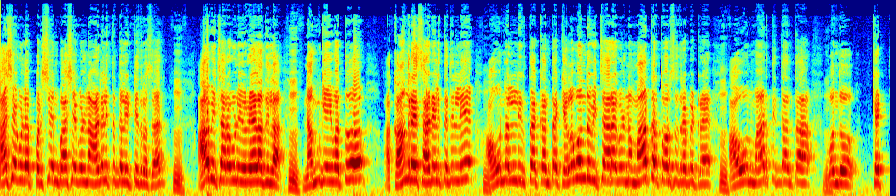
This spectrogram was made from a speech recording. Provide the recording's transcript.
ಭಾಷೆಗಳ ಪರ್ಷಿಯನ್ ಭಾಷೆಗಳನ್ನ ಆಡಳಿತದಲ್ಲಿ ಇಟ್ಟಿದ್ರು ಸರ್ ಆ ವಿಚಾರಗಳು ಇವ್ರು ಹೇಳೋದಿಲ್ಲ. ನಮ್ಗೆ ಇವತ್ತು ಕಾಂಗ್ರೆಸ್ ಆಡಳಿತದಲ್ಲಿ ಅವನಲ್ಲಿರ್ತಕ್ಕಂಥ ಕೆಲವೊಂದು ವಿಚಾರಗಳನ್ನ ಮಾತ್ರ ತೋರಿಸಿದ್ರೆ ಬಿಟ್ರೆ ಅವನು ಮಾಡ್ತಿದ್ದಂತ ಒಂದು ಕೆಟ್ಟ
